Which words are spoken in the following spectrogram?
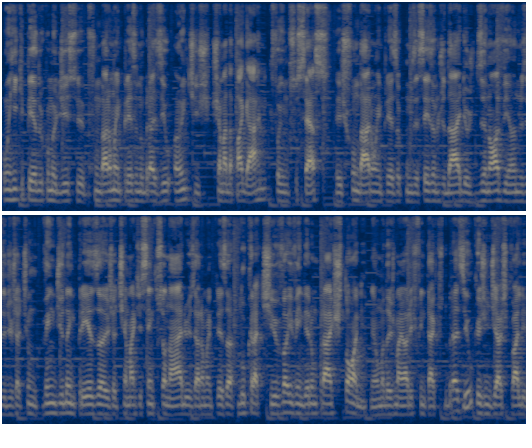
O Henrique e Pedro, como eu disse, fundaram uma empresa no Brasil antes chamada Pagarme, que foi um sucesso. Eles fundaram a empresa com 16 anos de idade, aos 19 anos eles já tinham vendido a empresa, já tinha mais de 100 funcionários, era uma empresa lucrativa e venderam para a Stone, né, uma das maiores fintechs do Brasil, que hoje em dia acho que vale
